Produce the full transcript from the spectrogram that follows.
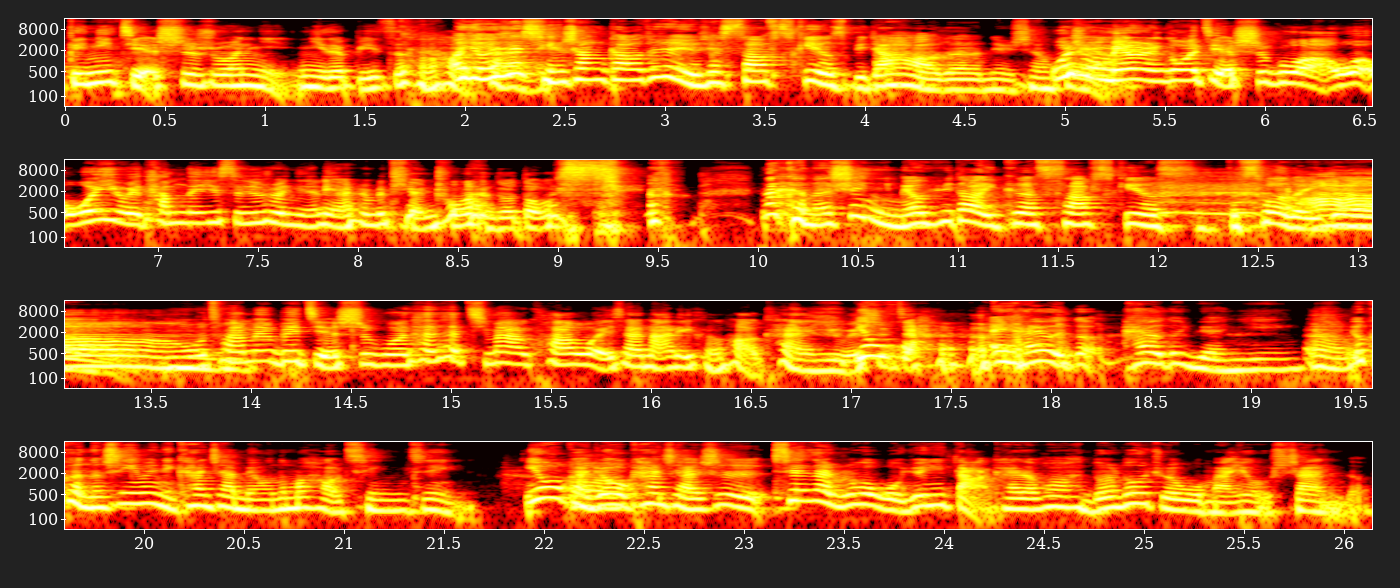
给你解释说你你的鼻子很好哦，看。有一些情商高，就是有些 soft skills 比较好的女生啊、为什么没有人跟我解释过？我我以为他们的意思就是说你的脸上是不是填充了很多东西？那可能是你没有遇到一个 soft skills 不错的一个。啊，我从来没有被解释过。他他起码要夸我一下哪里很好看，以为是又假。哎，还有一个还有一个原因，嗯有可能是因为你看起来没有那么好亲近。因为我感觉我看起来是、现在，如果我愿意打开的话，很多人都会觉得我蛮友善的。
